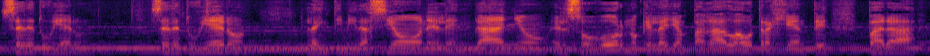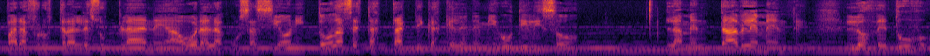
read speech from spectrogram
se detuvieron. Se detuvieron, la intimidación, el engaño, el soborno que le hayan pagado a otra gente para, para frustrarle sus planes, ahora la acusación y todas estas tácticas que el enemigo utilizó, lamentablemente los detuvo.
